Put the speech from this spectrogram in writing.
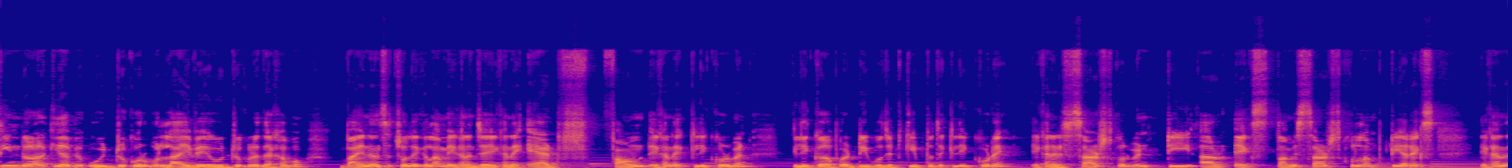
তিন ডলার কীভাবে উইথড্র করব? লাইভে উইথড্র করে দেখাবো। বাইন্যান্সে চলে গেলাম। এখানে যে, এখানে অ্যাড ফাউন্ড এখানে ক্লিক করবেন। ক্লিক করার পর ডিপোজিট ক্রিপ্টোতে ক্লিক করে এখানে সার্চ করবেন টিআরএক্স তো আমি সার্চ করলাম টিআরএক্স এখানে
